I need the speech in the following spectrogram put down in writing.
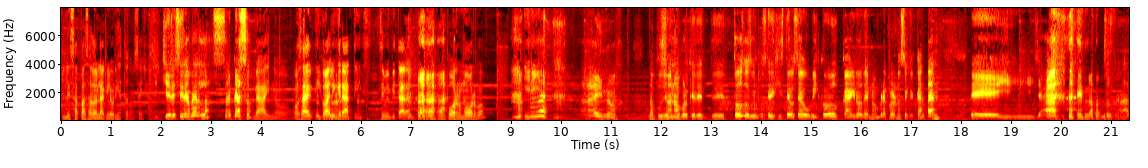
les ha pasado la gloria a todos ellos. ¿Y quieres ir a verlas, acaso? Ay, no. O sea, igual y gratis, si me invitaran, por morbo, iría. Ay, no. No, pues yo no, porque de, todos los grupos que dijiste, o sea, ubico Cairo de nombre, pero no sé qué cantan. Eh, y ya, no, los demás.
